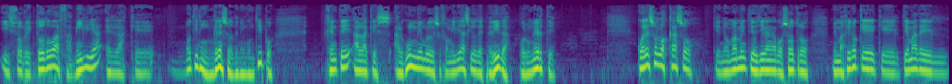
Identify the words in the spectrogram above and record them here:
y sobre todo a familias en las que no tienen ingresos de ningún tipo. Gente a la que algún miembro de su familia ha sido despedida por un ERTE ¿Cuáles son los casos que normalmente os llegan a vosotros? Me imagino que, el tema del,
